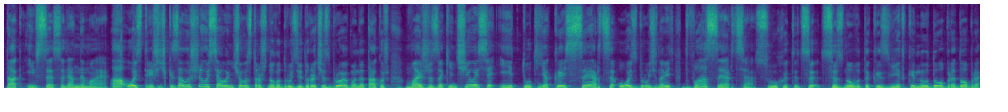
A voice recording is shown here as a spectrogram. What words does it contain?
Так, і все, селян немає. А, ось трішечки залишилося, але нічого страшного, друзі. До речі, зброя в мене також майже закінчилася. І тут якесь серце. Ось, друзі, навіть два серця. Слухайте, це, це знову таки звідки? Ну, добре, добре.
